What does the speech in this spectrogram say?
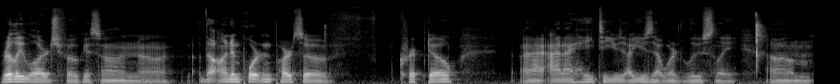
really large focus on uh, the unimportant parts of crypto, and I hate to use I use that word loosely. Um,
